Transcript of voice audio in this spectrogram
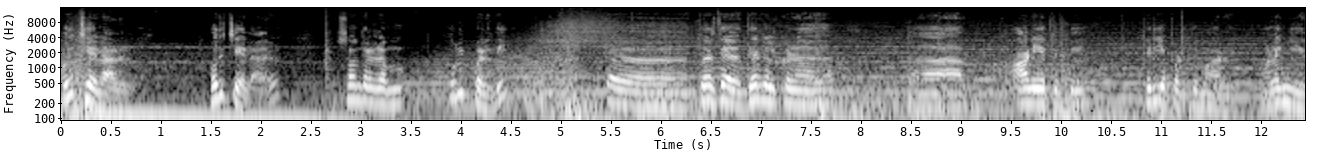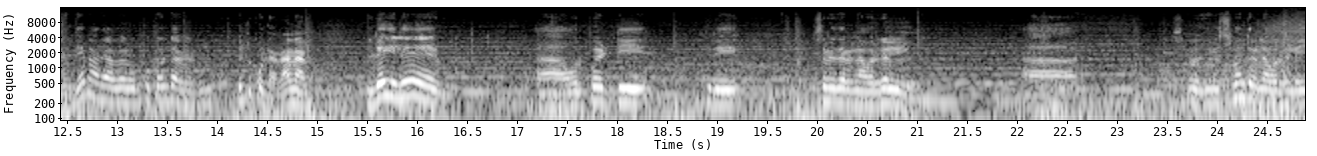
பொதுச் செயலாளர் பொதுச் செயலாளர் சுதந்திரம் குறிப்பெழுதி தேர்தல் தேர்தல் ஆணையத்துக்கு தெரியப்படுத்துமாறு வழங்கி இருந்தேன் அதை அவர் ஒப்புக்கொண்டு அவர் பெற்றுக்கொண்டார். ஆனால் இடையிலே ஆஹ், திரு. ஸ்ரீதரன் அவர்கள் சுமந்திரன் அவர்களை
